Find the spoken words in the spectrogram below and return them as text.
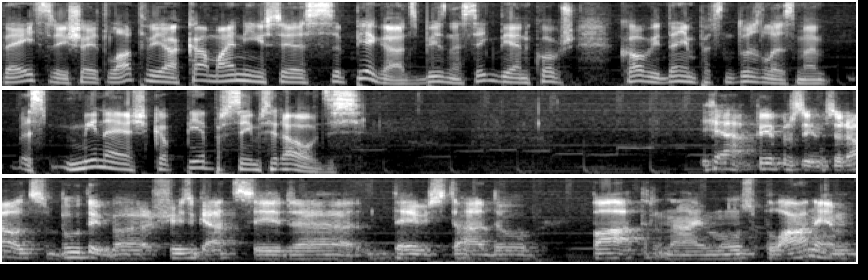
veids arī šeit, Latvijā. Kā mainījusies piegādes biznesa ikdiena kopš Covid-19 uzliesmēm? Es minēšu, ka pieprasījums ir audzis. Jā, pieprasījums ir audzis. Būtībā šis gads ir uh, devis tādu pātrinājumu mūsu plāniem.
